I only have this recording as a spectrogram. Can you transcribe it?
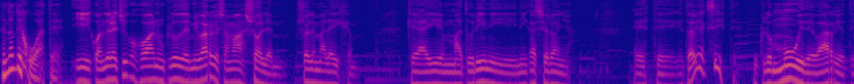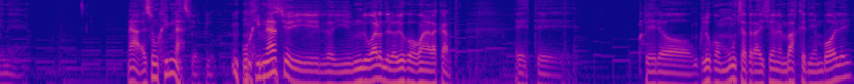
¿En dónde jugaste? Y cuando era chico jugaba en un club de mi barrio que se llamaba Yolem, Yolem Aleichem, que hay en Maturín y Nicasio Oroño. Este, que todavía existe. Un club muy de barrio, tiene. Nada, es un gimnasio el club. Un gimnasio y, y un lugar donde los viejos juegan a las cartas. Este, pero un club con mucha tradición en básquet y en vóley.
